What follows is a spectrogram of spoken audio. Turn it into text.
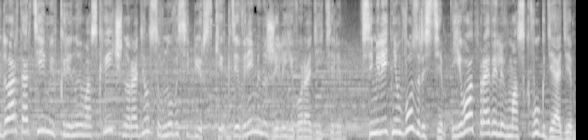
Эдуард Артемьев – коренной москвич, но родился в Новосибирске, где временно жили его родители. В семилетнем возрасте его отправили в Москву к дяде.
